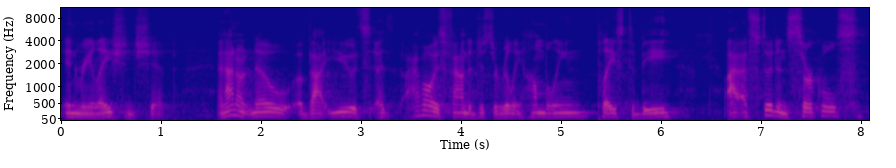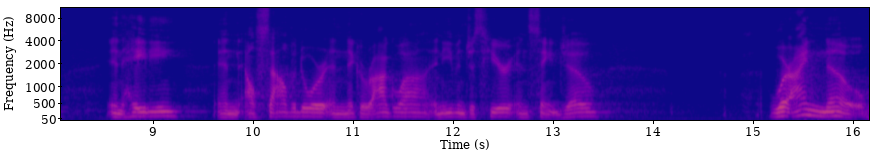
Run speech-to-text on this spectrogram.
in relationship. And I don't know about you, it's, I've always found it just a really humbling place to be. I've stood in circles in Haiti, in El Salvador, in Nicaragua, and even just here in St. Joe, where I know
